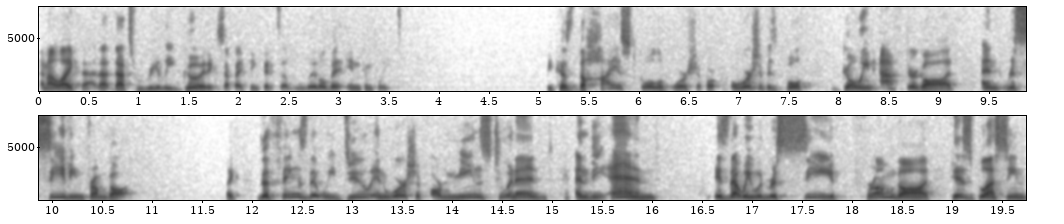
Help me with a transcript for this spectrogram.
And I like that. that. That's really good, except I think that it's a little bit incomplete. Because the highest goal of worship, or, or worship is both going after God and receiving from God. Like the things that we do in worship are means to an end. And the end is that we would receive from God His blessing,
